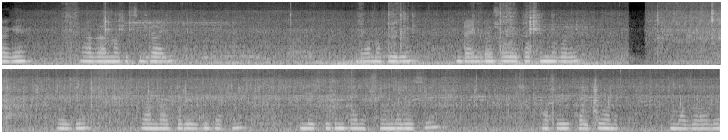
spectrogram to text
লাগে। আর রান্না করছি ডাইল। ঘন করে ডাইলটা সবাই পছন্দ করে। এই যে রান্না করে এই দেখেন, দেখতে কিন্তু অনেক সুন্দর হয়েছে। আসলে খাইতে অনেক মজা হবে।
